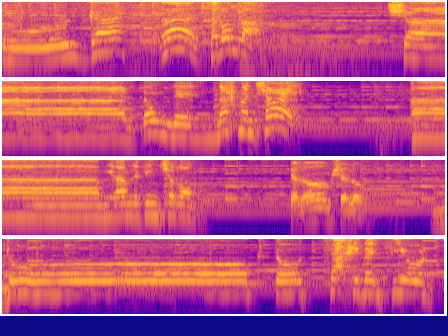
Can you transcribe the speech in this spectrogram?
אולגה רז, שלום לך. שלום לנחמן שי. עמירם לוין, שלום. שלום, שלום. דוקטור צחי בן ציון.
